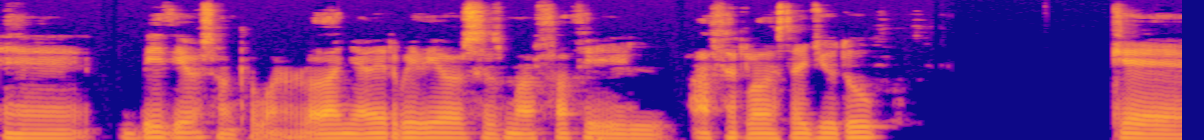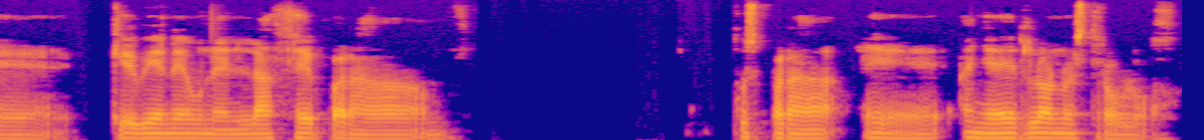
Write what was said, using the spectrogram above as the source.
eh, vídeos, aunque bueno, lo de añadir vídeos es más fácil hacerlo desde YouTube que, viene un enlace para pues para eh, añadirlo a nuestro blog.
